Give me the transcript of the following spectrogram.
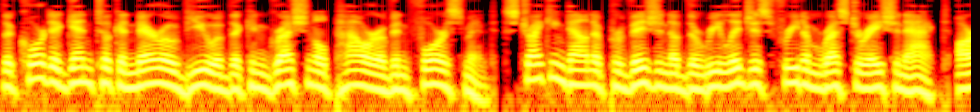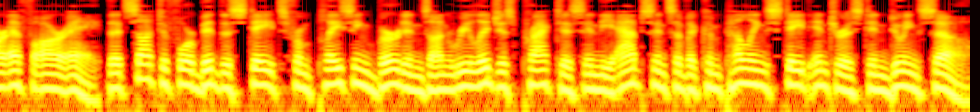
the court again took a narrow view of the congressional power of enforcement, striking down a provision of the Religious Freedom Restoration Act that sought to forbid the states from placing burdens on religious practice in the absence of a compelling state interest in doing so.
